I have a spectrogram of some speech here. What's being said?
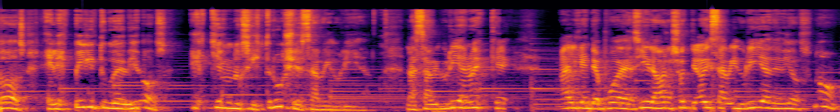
2. El Espíritu de Dios es quien nos instruye sabiduría. La sabiduría no es que alguien te pueda decir, ahora yo te doy sabiduría de Dios. No,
